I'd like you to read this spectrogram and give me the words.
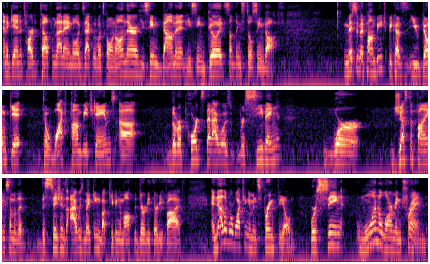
and again, it's hard to tell from that angle exactly what's going on there. He seemed dominant, he seemed good, something still seemed off. Miss him at Palm Beach because you don't get to watch Palm Beach games. Uh, the reports that I was receiving were justifying some of the decisions I was making about keeping him off the dirty 35. And now that we're watching him in Springfield, we're seeing one alarming trend,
